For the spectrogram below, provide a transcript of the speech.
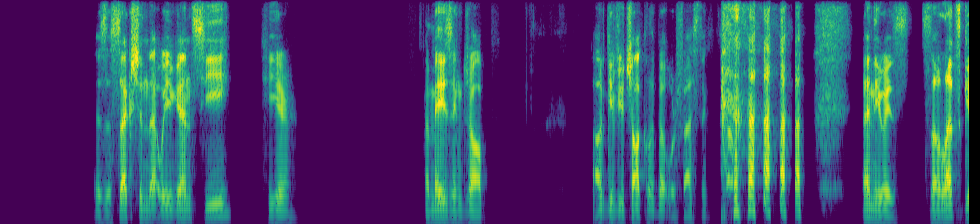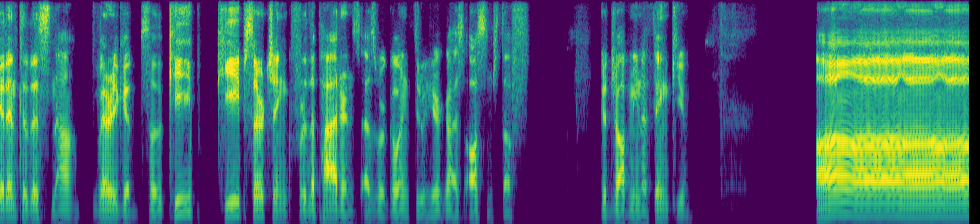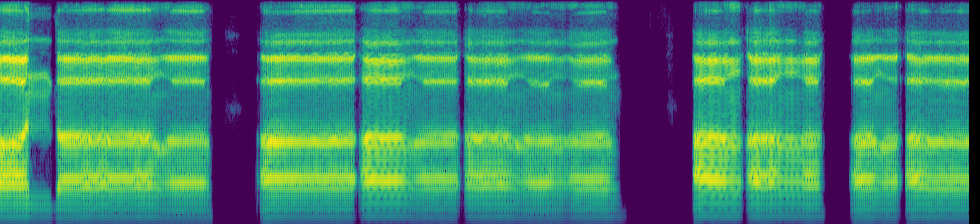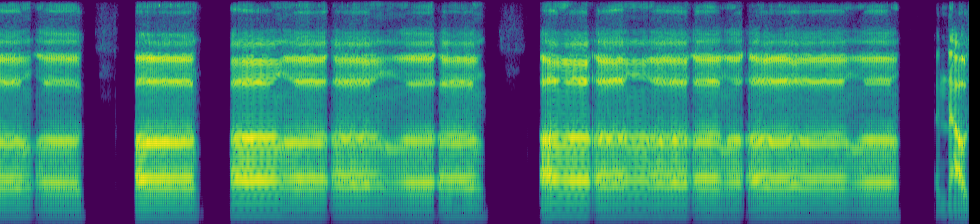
is a section that we again see here. Amazing job. I'll give you chocolate, but we're fasting. Anyways, so let's get into this now. Very good. So keep keep searching for the patterns as we're going through here, guys. Awesome stuff. Good job, Mina. Thank you. On the uh,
